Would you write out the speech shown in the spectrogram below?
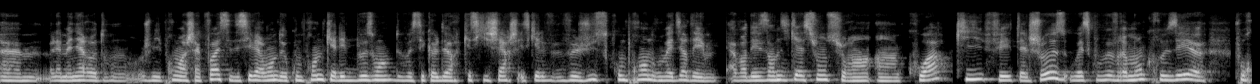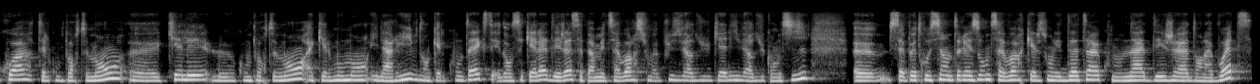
euh, la manière dont je m'y prends à chaque fois, c'est d'essayer vraiment de comprendre quel est le besoin de vos stakeholders, qu'est-ce qu'ils cherchent, est-ce qu'elle veut juste comprendre, on va dire, des, avoir des indications sur un, un quoi qui fait telle chose, ou est-ce qu'on veut vraiment creuser euh, pourquoi tel comportement, euh, quel est le comportement, à quel moment il arrive, dans quel contexte, et dans ces cas-là, déjà, ça permet de savoir si on va plus vers du quali, vers du quanti. ça peut être aussi intéressant de savoir quelles sont les datas qu'on a déjà dans la boîte.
